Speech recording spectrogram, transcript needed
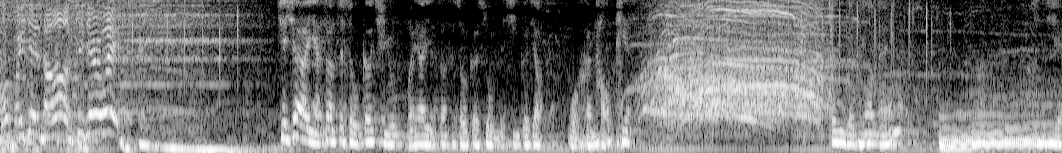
我们回现场哦，谢谢二位。接下来演唱这首歌曲，我们要演唱这首歌是我们的新歌，叫《我很好骗》。这里的朋友们，谢谢。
